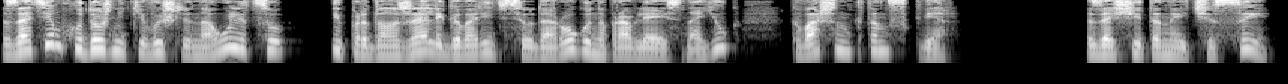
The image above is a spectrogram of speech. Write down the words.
Затем художники вышли на улицу и продолжали говорить всю дорогу, направляясь на юг, к Вашингтон-сквер. За считанные часы,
